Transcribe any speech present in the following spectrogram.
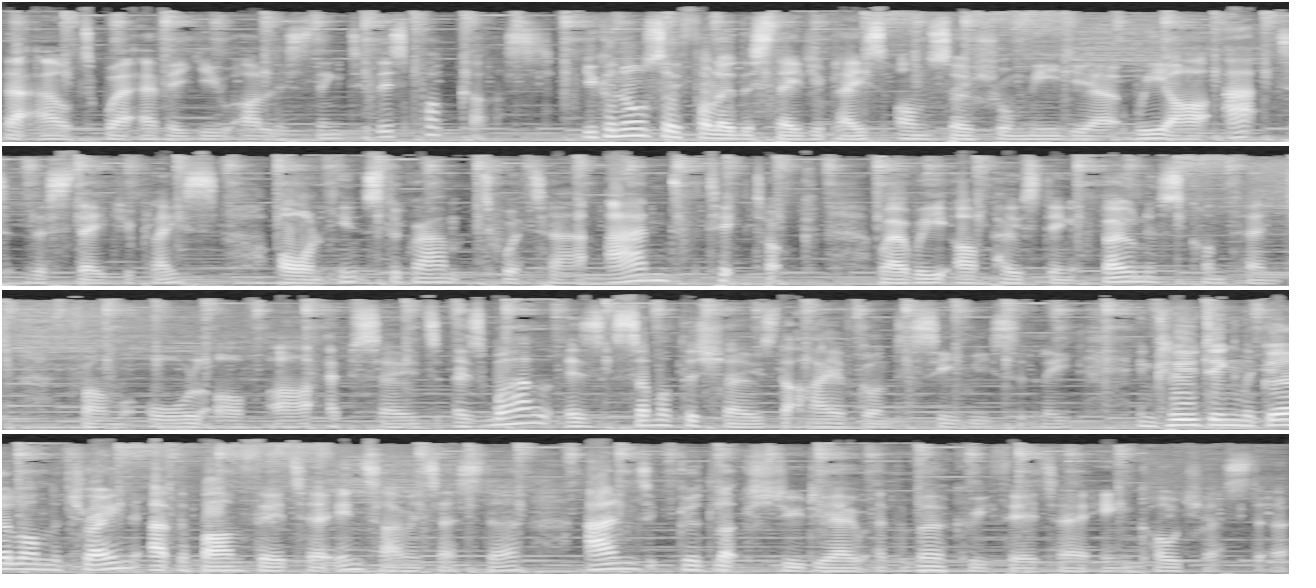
that out wherever you are listening to this podcast. You can also follow The Stagey Place on social media. We are at The Stagey Place on Instagram, Twitter, and TikTok, where we are posting bonus content from all of our episodes, as well as some of the shows that I have gone to see recently, including The Girl on the Train at the Barn Theatre in Cirencester and Good Luck Studio at the Mercury Theatre in Colchester.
